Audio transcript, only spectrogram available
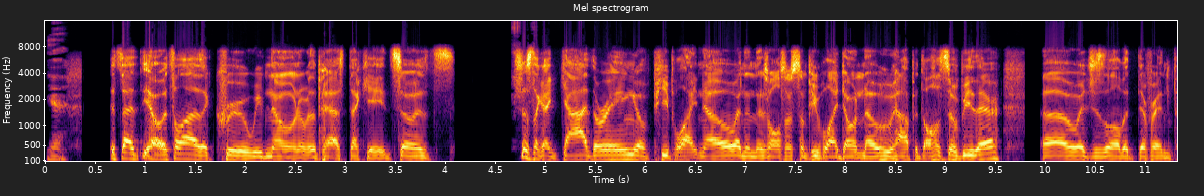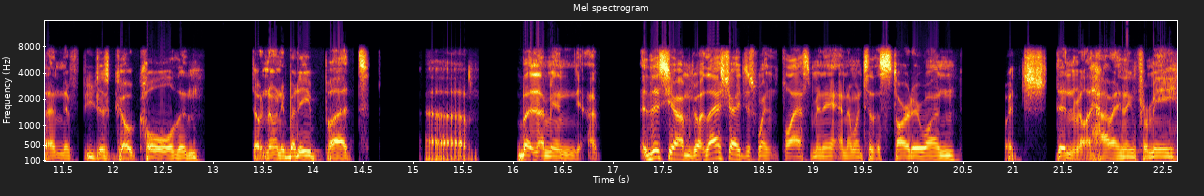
Yeah. It's that you know, it's a lot of the crew we've known over the past decade. So it's it's just like a gathering of people I know, and then there's also some people I don't know who happen to also be there, uh, which is a little bit different than if you just go cold and don't know anybody. But, uh, but I mean, uh, this year I'm going. Last year I just went last minute and I went to the starter one, which didn't really have anything for me.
